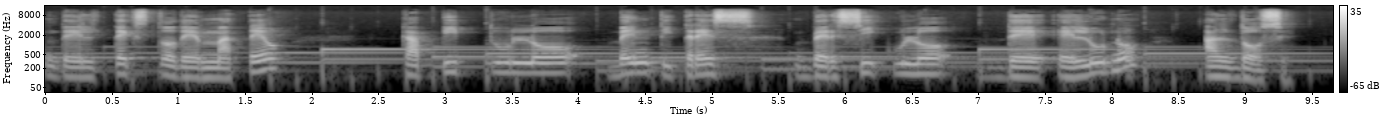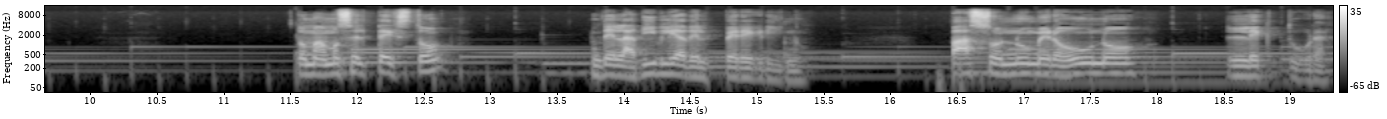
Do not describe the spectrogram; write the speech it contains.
del texto de Mateo capítulo 23 versículo de el 1 al 12. Tomamos el texto de la Biblia del Peregrino. Paso número 1, lectura.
